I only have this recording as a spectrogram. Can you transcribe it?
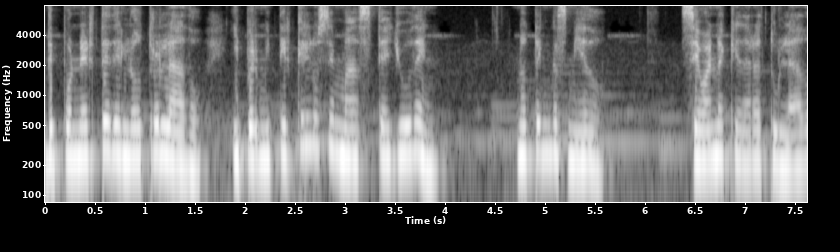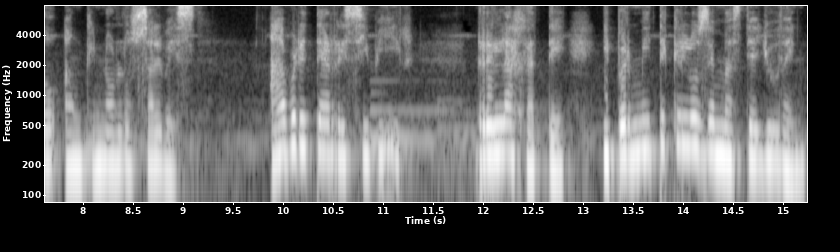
de ponerte del otro lado y permitir que los demás te ayuden. No tengas miedo. Se van a quedar a tu lado aunque no los salves. Ábrete a recibir relájate y permite que los demás te ayuden.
